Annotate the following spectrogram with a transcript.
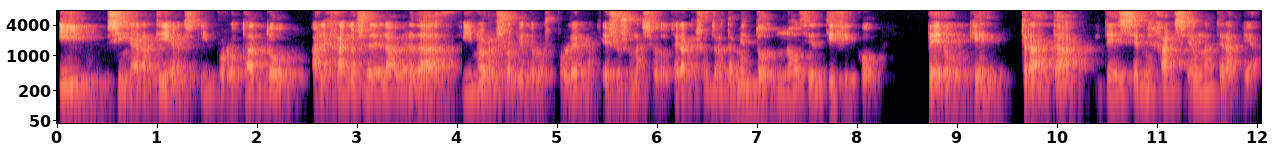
y sin garantías y por lo tanto alejándose de la verdad y no resolviendo los problemas. Eso es una pseudoterapia, es un tratamiento no científico, pero que trata de semejarse a una terapia,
